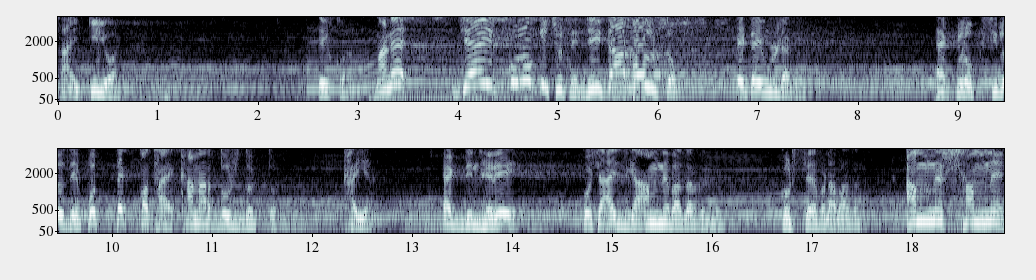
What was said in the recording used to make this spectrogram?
চাই, কি হয়? এই কোরআন। মানে যেই কোনো কিছুতে যেটা বলতো, এটাই উল্টা করত এক লোক ছিল যে প্রত্যেক কথায় খানার দোষ ধরতো, খাইয়া। একদিন হেরে কইছে আইজকে আমনে বাজার করবেন করছে এবার বাজার। আমনের সামনে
